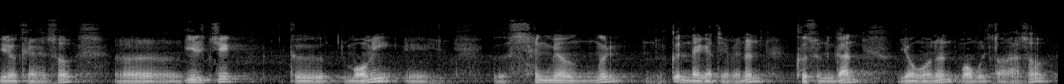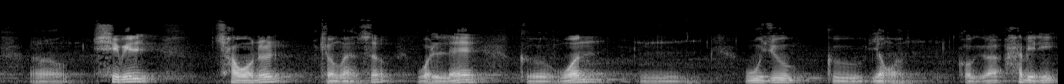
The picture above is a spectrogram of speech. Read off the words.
이렇게 해서 어, 일찍 그 몸이 그 생명을 끝내게 되면은 그 순간 영혼은 몸을 떠나서 어, 10일 차원을 경해서 원래 그원 음, 우주 그 영혼 거기가 합일이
